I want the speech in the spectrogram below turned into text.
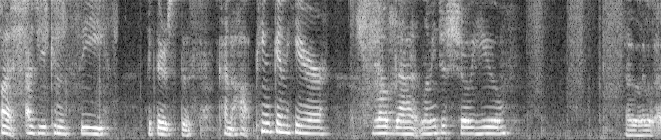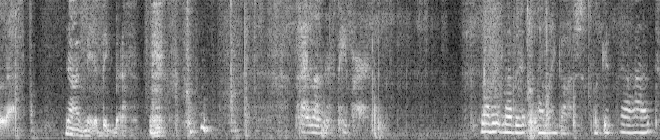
But as you can see, like there's this kind of hot pink in here. Love that. Let me just show you. Now I've made a big mess. but I love this paper. Love it, love it. Oh my gosh, look at that.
